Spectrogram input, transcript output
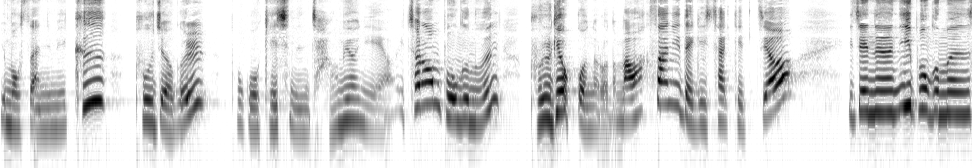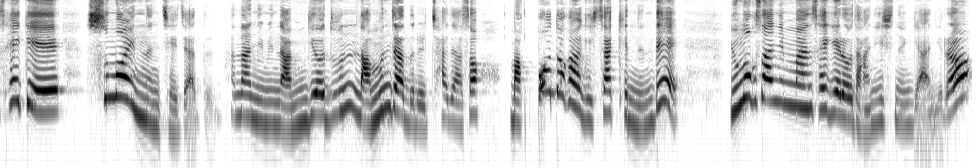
유 목사님이 그 부적을 보고 계시는 장면이에요. 이처럼 복음은 불교권으로도 막 확산이 되기 시작했죠. 이제는 이 복음은 세계에 숨어 있는 제자들, 하나님이 남겨둔 남은 자들을 찾아서 막 뻗어가기 시작했는데 유목사님만 세계로 다니시는 게 아니라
